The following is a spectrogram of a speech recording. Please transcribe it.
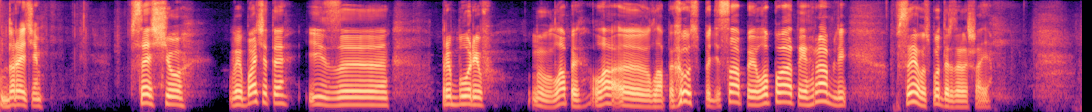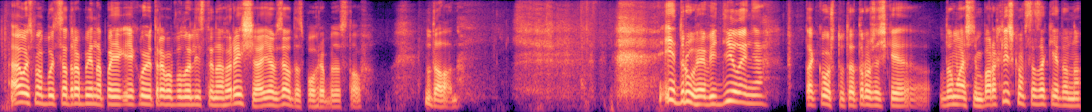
До речі, все, що ви бачите із е, приборів, ну, лапи, ла, е, лапи, господі, сапи, лопати, граблі, все господар залишає. А ось, мабуть, ця драбина, по якою треба було лізти на горище, а я взяв да з погреба достав. Ну да ладно. І друге відділення. Також тут трошечки домашнім барахлішком все закидано,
